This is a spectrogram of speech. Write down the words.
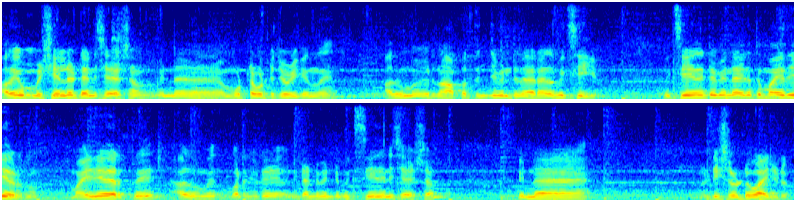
അത് മെഷീനിലിട്ടതിന് ശേഷം പിന്നെ മുട്ട പൊട്ടിച്ചൊഴിക്കുന്നത്. അതും ഒരു നാൽപ്പത്തഞ്ച് മിനിറ്റ് നേരം അത് മിക്സ് ചെയ്യും. മിക്സ് ചെയ്തിട്ട് പിന്നെ അതിനകത്ത് മൈദ ചേർക്കും. മൈദ ചേർത്ത് അത് കുറച്ചിട്ട് രണ്ട് മിനിറ്റ് മിക്സ് ചെയ്തതിന് ശേഷം പിന്നെ ഡിഷിലോട്ട് വാരിയിടും.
